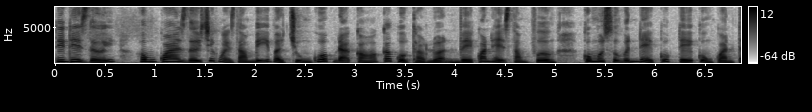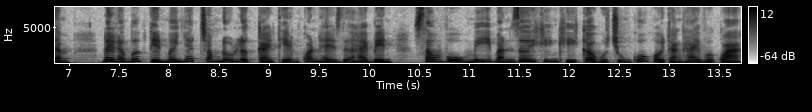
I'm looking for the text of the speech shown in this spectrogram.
Tin thế giới, hôm qua giới chức ngoại giao Mỹ và Trung Quốc đã có các cuộc thảo luận về quan hệ song phương cùng một số vấn đề quốc tế cùng quan tâm. Đây là bước tiến mới nhất trong nỗ lực cải thiện quan hệ giữa hai bên sau vụ Mỹ bắn rơi khinh khí cầu của Trung Quốc hồi tháng 2 vừa qua.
